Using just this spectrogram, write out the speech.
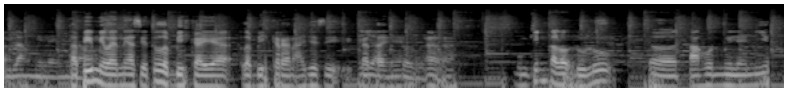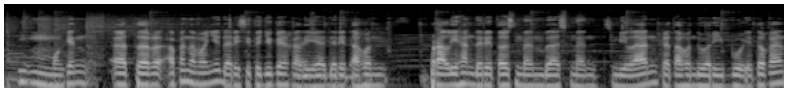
Iya. milenial? Tapi millennials itu lebih kayak lebih keren aja sih katanya. betul, betul. Heeh. mungkin kalau dulu eh, tahun milenium Mm-mm, mungkin eh, ter apa namanya dari situ juga kali ya dari juga. tahun peralihan dari tahun 1999 ke tahun 2000 itu kan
